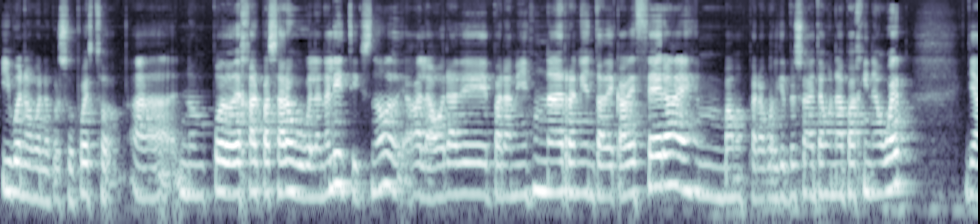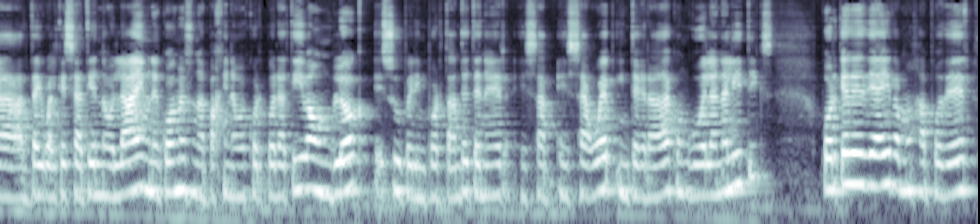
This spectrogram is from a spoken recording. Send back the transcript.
y bueno, bueno, por supuesto, ah, no puedo dejar pasar a Google Analytics, ¿no? A la hora de, para mí es una herramienta de cabecera, es, vamos, para cualquier persona que tenga una página web, ya da igual que sea tienda online, un e-commerce, una página web corporativa, un blog, es súper importante tener esa, web integrada con Google Analytics porque desde ahí vamos a poder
